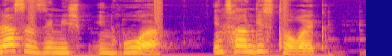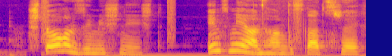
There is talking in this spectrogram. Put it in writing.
Lassen Sie mich in Ruhe, ինձ հանգիստ թողեք։ Storen Sie mich nicht, Ինձ մի անհանգստացրեք։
